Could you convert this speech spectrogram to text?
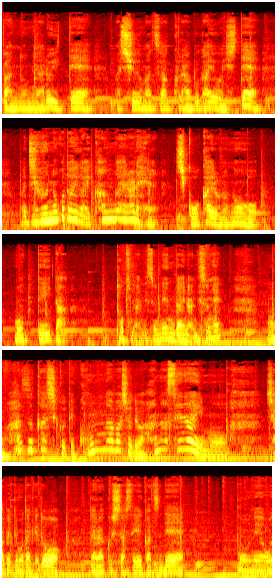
晩飲み歩いて週末はクラブ通いして自分のこと以外考えられへん思考回路の脳を持っていた時なんですよ年代なんですよね。もう恥ずかしくてこんな場所では話せないもう喋ってもたけど堕落した生活でもうね同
